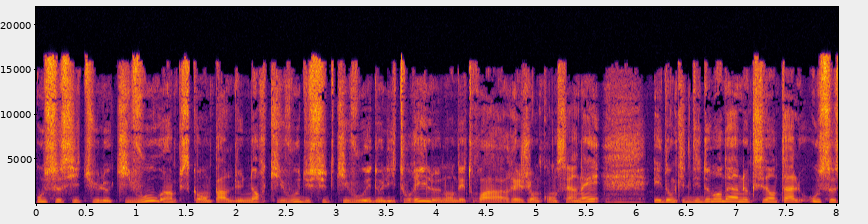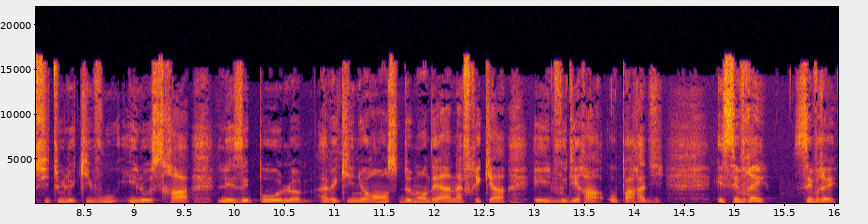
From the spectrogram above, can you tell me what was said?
où se situe le Kivu, hein, puisqu'on parle du Nord Kivu, du Sud Kivu et de l'Ituri, le nom des trois régions concernées. Et donc il dit Demandez à un occidental où se situe le Kivu, il les épaules avec ignorance, demandez à un Africain et il vous dira au paradis. Et c'est vrai, c'est vrai.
